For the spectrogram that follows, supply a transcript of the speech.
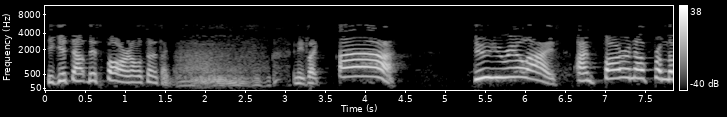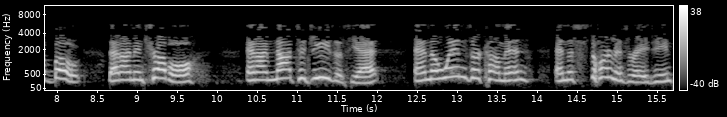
He gets out this far, and all of a sudden it's like, and he's like, ah! Do you realize I'm far enough from the boat that I'm in trouble, and I'm not to Jesus yet, and the winds are coming, and the storm is raging.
